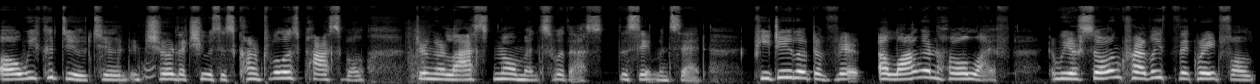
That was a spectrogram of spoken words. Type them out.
all we could do to ensure that she was as comfortable as possible during her last moments with us, the statement said. PJ lived a, very, a long and whole life, and we are so incredibly th- grateful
